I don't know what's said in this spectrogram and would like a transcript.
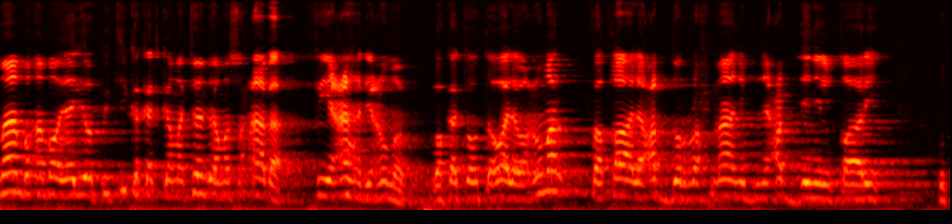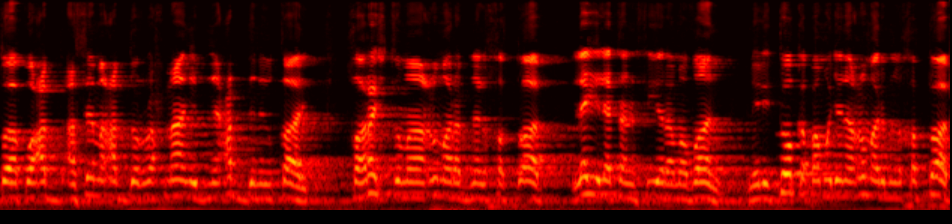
mambo ambayo yaliyopitika katika matendo ya masahaba fi ahdi umar wakati wa utawala wa umar faqala abdurrahman bni abdin lqari كتاب عبد أسمى عبد الرحمن بن عبد القاري خرجت مع عمر بن الخطاب ليلة في رمضان. من نلتوك بمجن عمر بن الخطاب.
